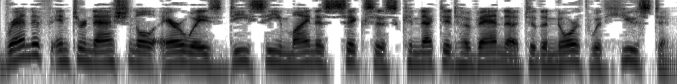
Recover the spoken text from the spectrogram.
Braniff International Airways DC-6s connected Havana to the north with Houston,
